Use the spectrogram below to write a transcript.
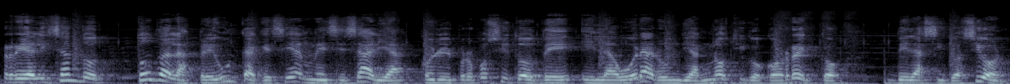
realizando todas las preguntas que sean necesarias con el propósito de elaborar un diagnóstico correcto de la situación,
